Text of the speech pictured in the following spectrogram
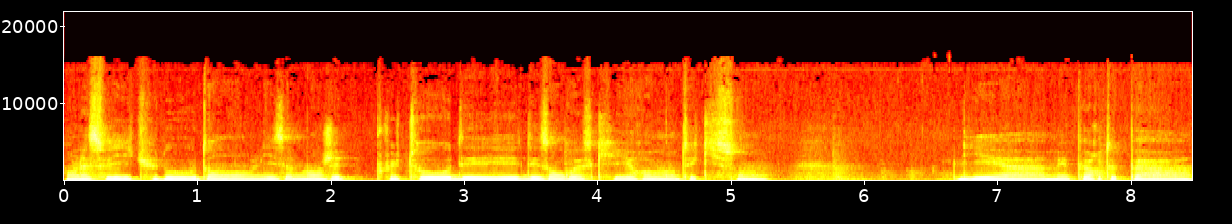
dans la solitude ou dans l'isolement, j'ai plutôt des, des angoisses qui remontent et qui sont liées à mes peurs de pas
